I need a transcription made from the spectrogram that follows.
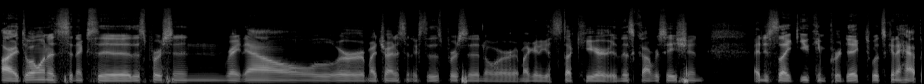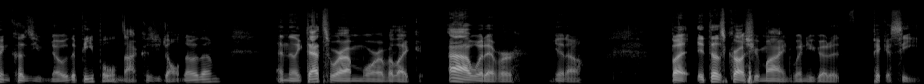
all right, do I want to sit next to this person right now, or am I trying to sit next to this person, or am I going to get stuck here in this conversation? And it's like you can predict what's going to happen because you know the people, not because you don't know them. And like that's where I'm more of a like ah whatever, you know. But it does cross your mind when you go to pick a seat.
